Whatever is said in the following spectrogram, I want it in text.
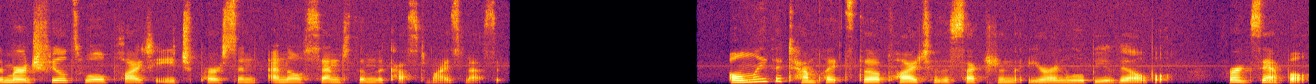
The merge fields will apply to each person and I'll send them the customized message. Only the templates that apply to the section that you're in will be available. For example,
